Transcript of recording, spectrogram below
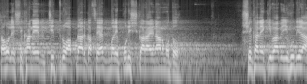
তাহলে সেখানের চিত্র আপনার কাছে একবারে পরিষ্কার আয়নার মতো। সেখানে কীভাবে ইহুদিরা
